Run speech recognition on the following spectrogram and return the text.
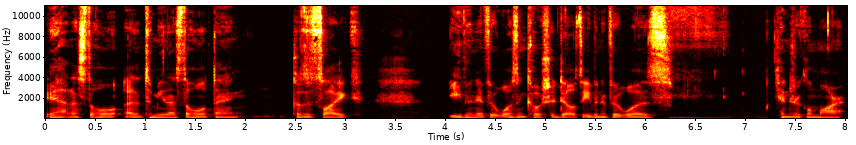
Yeah, that's the whole. Uh, to me, that's the whole thing. Because it's like, even if it wasn't Kosha Dillz, even if it was Kendrick Lamar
